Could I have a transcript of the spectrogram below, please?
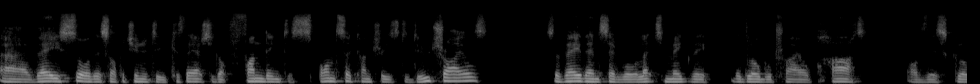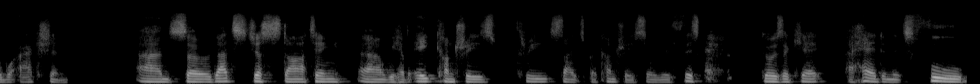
Uh, they saw this opportunity because they actually got funding to sponsor countries to do trials. So they then said, well, let's make the, the global trial part of this global action. And so that's just starting. Uh, we have eight countries, three sites per country. So if this goes ahead in its full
